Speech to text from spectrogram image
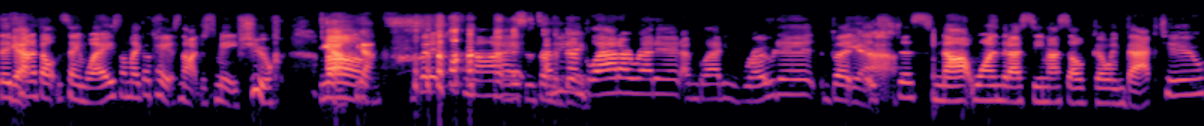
they Yeah. kind of felt the same way. So I'm like, okay, it's not just me. Shoo. Yeah. Um, yeah. But it's not. I mean, I'm glad I read it. I'm glad he wrote it, but Yeah. it's just not one that I see myself going back to.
